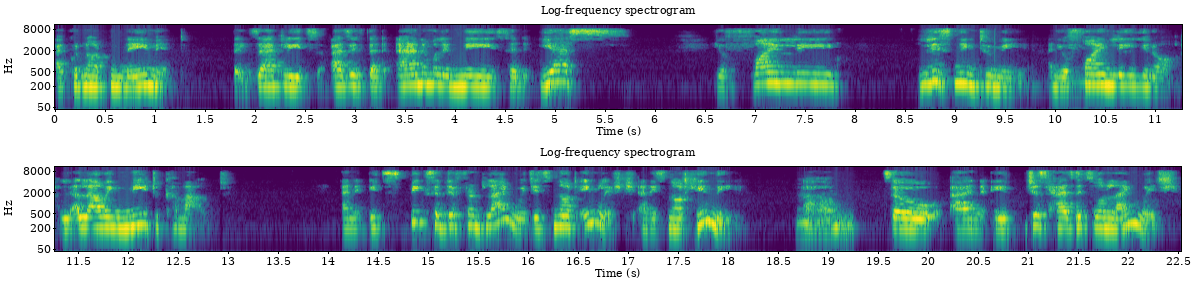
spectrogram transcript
I could not name it. Exactly, it's as if that animal in me said, yes, you're finally listening to me and you're finally, you know, allowing me to come out and it speaks a different language. It's not English and it's not Hindi. Mm-hmm. Um, so, and it just has its own language.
